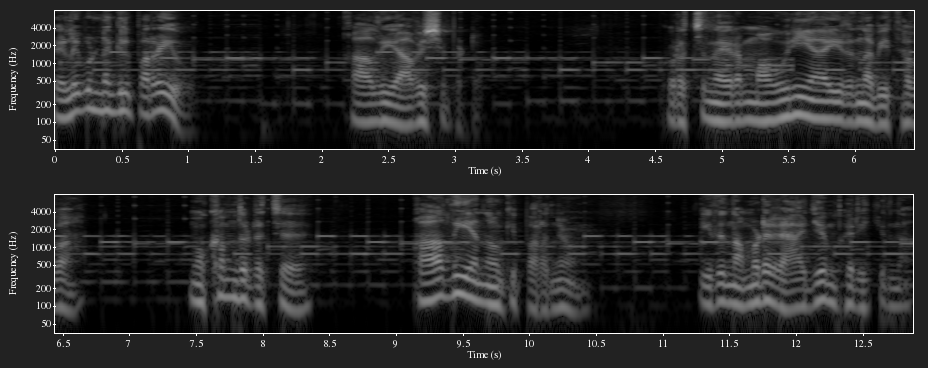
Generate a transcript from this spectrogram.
തെളിവുണ്ടെങ്കിൽ പറയൂ. ഖാദി ആവശ്യപ്പെട്ടു. കുറച്ചു നേരം മൗനിയായിരുന്ന വിധവ മുഖം തുടച്ച് ഖാദിയെ നോക്കി പറഞ്ഞു ഇത് നമ്മുടെ രാജ്യം ഭരിക്കുന്ന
